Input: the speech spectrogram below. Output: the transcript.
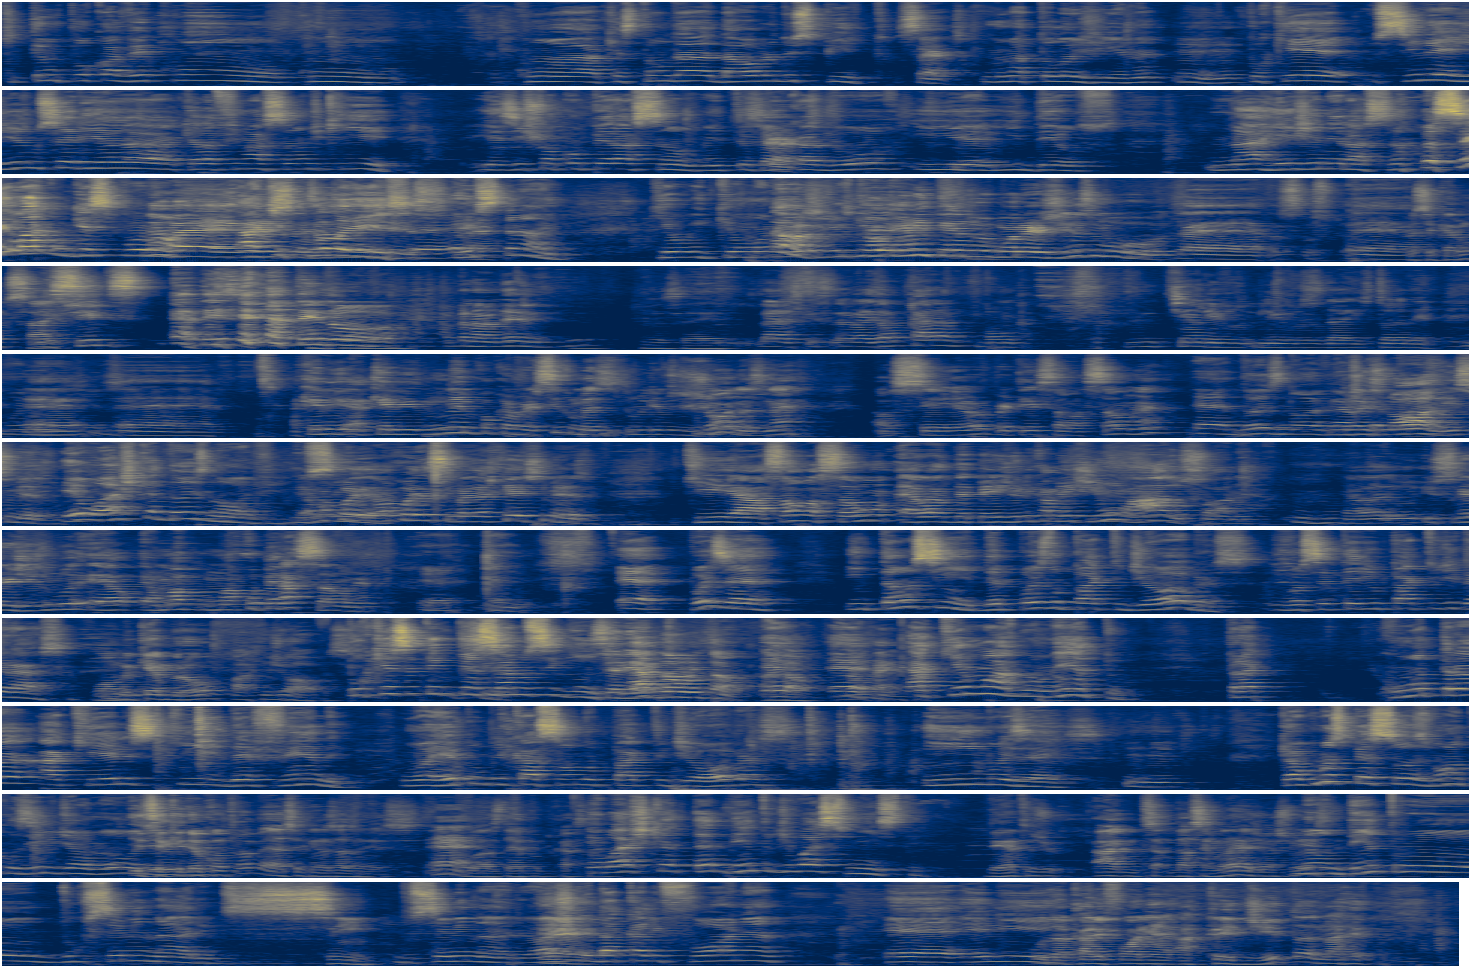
que tem um pouco a ver com, com, com a questão da, da obra do Espírito, Certo. numa teologia, né? Uhum. Porque o sinergismo seria aquela afirmação de que existe uma cooperação entre Certo. o pecador e, Uhum. e Deus. Na regeneração, sei lá como que esse povo Não, é, é isso, articula exatamente isso. isso. É, é é. estranho. Que o, e que o Não, mas monergismo eu, é- eu entendo o monergismo. É, é, Você quer um site. é, tem, tem do. Qual é o nome dele? Não sei. Não, esqueci, mas é um cara bom, cara. Tinha livro, livros da editora dele. É, monergismo. é, aquele, aquele, não lembro qual que é o versículo, mas o livro de Jonas, né? Ao Senhor pertence salvação, né? É, 2,9. eu acho que é 2,9, isso mesmo. Eu acho que é 2,9. É uma, coisa, é uma coisa assim, mas acho que é isso mesmo. que a salvação ela depende unicamente de um lado só, né? Ela, o, e o sinergismo é, é uma, uma cooperação, né? É, é. É, pois é. Então, assim, depois do pacto de obras, você teria o pacto de graça. O homem quebrou o pacto de obras. Porque você tem que pensar no seguinte. Seria Adão, então. Adão. É, Não cai. aqui é um argumento pra, contra aqueles que defendem uma republicação do pacto de obras em Moisés. Uhum. Que algumas pessoas vão, inclusive John Owen, Isso aqui deu controvérsia aqui nos Estados Unidos. É. O lance da republicação. eu acho que até dentro de Westminster. Dentro de, ah, da Assembleia de Westminster? Não, dentro do seminário. Sim. Do seminário. Eu É. acho que o da Califórnia, é, ele. O da Califórnia acredita na, re-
